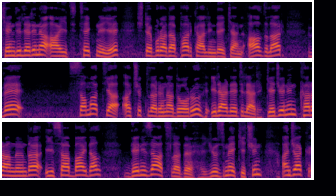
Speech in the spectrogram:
kendilerine ait tekneyi işte burada park halindeyken aldılar ve Samatya açıklarına doğru ilerlediler. Gecenin karanlığında İsa Baydal denize atladı yüzmek için ancak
